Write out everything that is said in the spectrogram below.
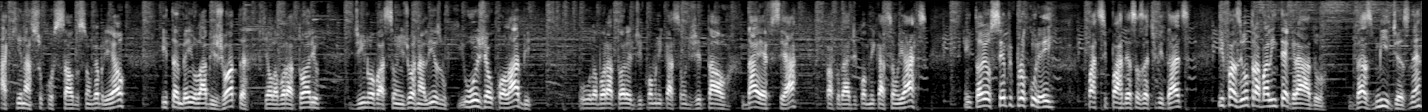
aqui na sucursal do São Gabriel e também o LabJ, que é o laboratório de inovação em jornalismo, que hoje é o Colab, o laboratório de comunicação digital da FCA, Faculdade de Comunicação e Artes. Então eu sempre procurei participar dessas atividades e fazer um trabalho integrado das mídias, né?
